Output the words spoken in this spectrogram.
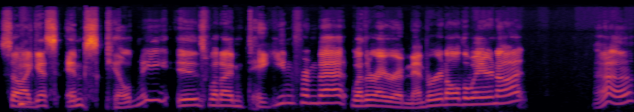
So I guess imps killed me is what I'm taking from that. Whether I remember it all the way or not, I don't know.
